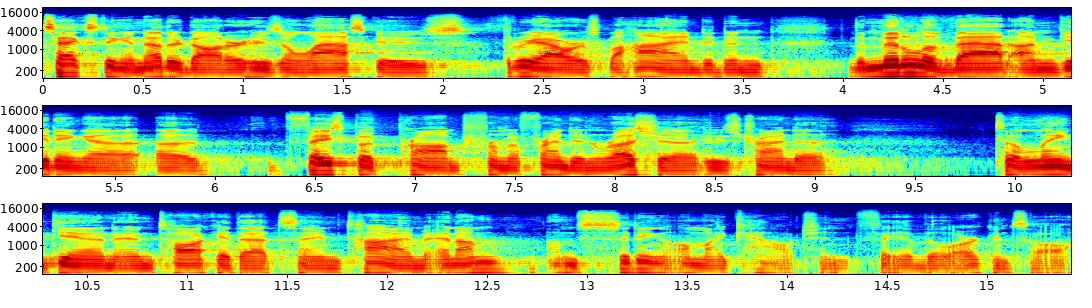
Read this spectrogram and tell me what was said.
texting another daughter who's in Alaska who's three hours behind. And in the middle of that, I'm getting a, a Facebook prompt from a friend in Russia who's trying to to link in and talk at that same time. And I'm, I'm sitting on my couch in Fayetteville, Arkansas,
